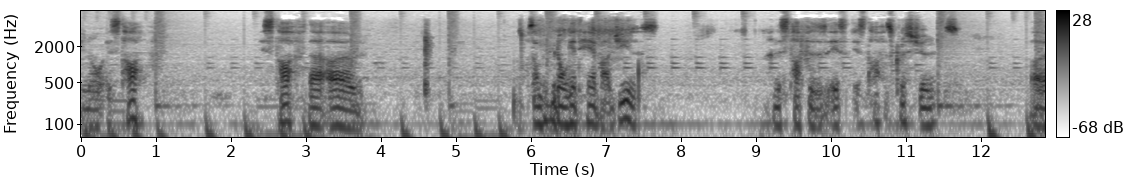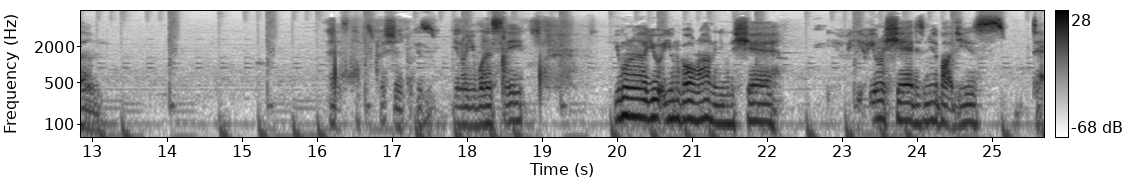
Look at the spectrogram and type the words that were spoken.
you know it's tough. It's tough that um, some people don't get to hear about Jesus. And it's tough as it's, it's tough as Christians. Um, yeah, it's tough as Christians because you know you want to say you want to you you want to go around and you want to share you, you want to share this news about Jesus to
